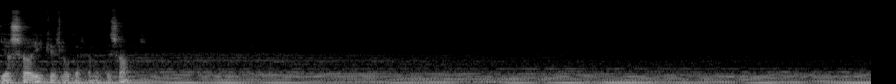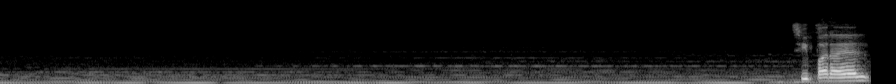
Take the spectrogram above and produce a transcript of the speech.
yo soy, que es lo que realmente somos. Si para él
